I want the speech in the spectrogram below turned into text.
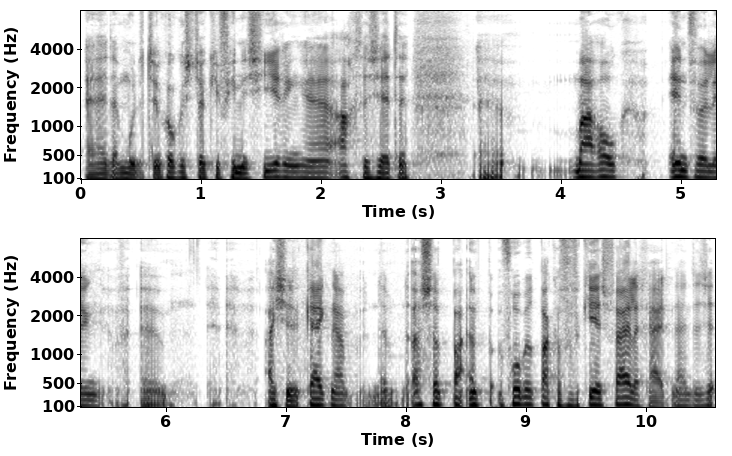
daar moet natuurlijk ook een stukje financiering achter zitten. maar ook invulling als je kijkt naar, als we een voorbeeld pakken van verkeersveiligheid. de,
